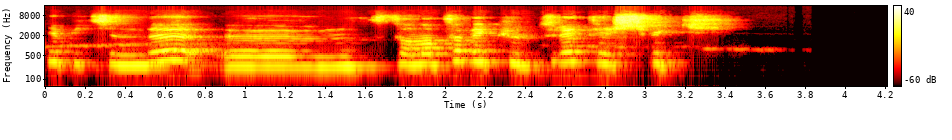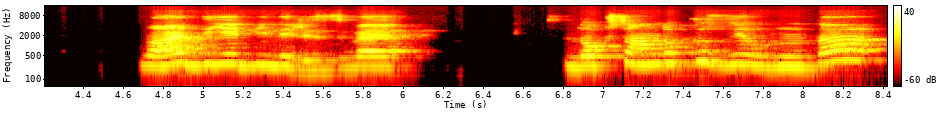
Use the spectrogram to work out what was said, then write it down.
hep içinde e, sanata ve kültüre teşvik var diyebiliriz ve 99 yılında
